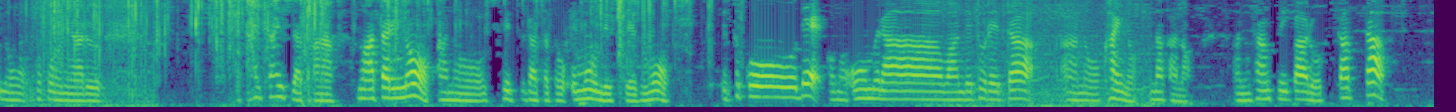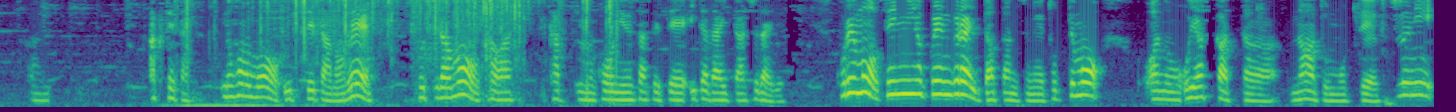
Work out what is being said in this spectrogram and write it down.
のところにある、西海市だったかなのあたりの、あの、施設だったと思うんですけれども、そこで、この大村湾で採れた、あの、貝の中の、あの、淡水パールを使った、あのアクセサリーの方も売ってたので、こちらも買わ、か購入させていただいた次第です。これも1200円ぐらいだったんですよね。とっても、あの、お安かったなと思って、普通に、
